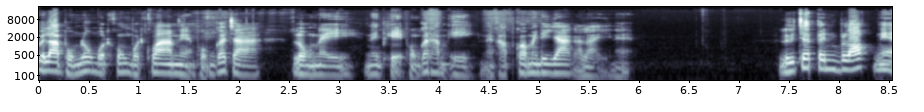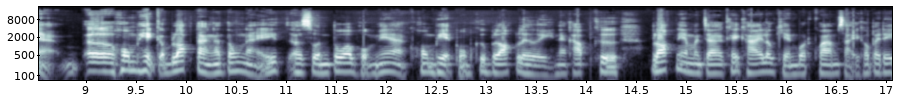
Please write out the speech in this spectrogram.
เวลาผมลงบทคงบทความเนี่ย ผมก็จะลงในในเพจผมก็ทำเองนะครับ ก็ไม่ได้ยากอะไรนะ หรือจะเป็นบล็อกเนี่ยเอ่อโฮมเพจกับบล็อกต่างกันตรงไหนเออส่วนตัวผมเนี่ยโฮมเพจผมคือบล็อกเลยนะครับ คือบล็อกเนี่ยมันจะคล้ายๆ เราเขียนบทความใส่เข้าไปได้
